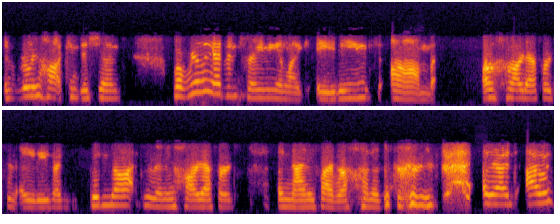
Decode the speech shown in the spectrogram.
in really hot conditions. But really, I've been training in like 80s, um, or hard efforts in 80s. I did not do any hard efforts in 95 or 100 degrees. And I was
